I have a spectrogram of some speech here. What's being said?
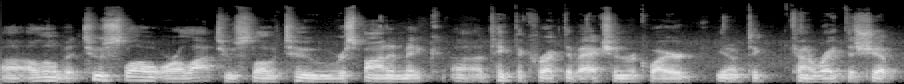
uh, a little bit too slow or a lot too slow to respond and make uh, take the corrective action required. You know, to kind of right the ship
